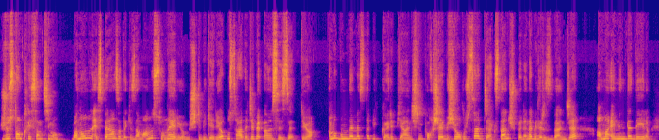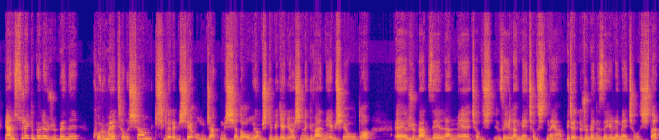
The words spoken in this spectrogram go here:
Juste un pressentiment. Bana onun Esperanza'daki zamanı sona eriyormuş gibi geliyor. Bu sadece bir ön sezi diyor. Ama bunu demesi de bir garip yani. Şimdi Porsche'ye bir şey olursa Jax'tan şüphelenebiliriz bence. Ama emin de değilim. Yani sürekli böyle Ruben'i korumaya çalışan kişilere bir şey olacakmış ya da oluyormuş gibi geliyor. Şimdi güvenliğe bir şey oldu. Ee, Ruben zehirlenmeye çalıştı. Zehirlenmeye çalıştı ne ya? Biri Ruben'i zehirlemeye çalıştı.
